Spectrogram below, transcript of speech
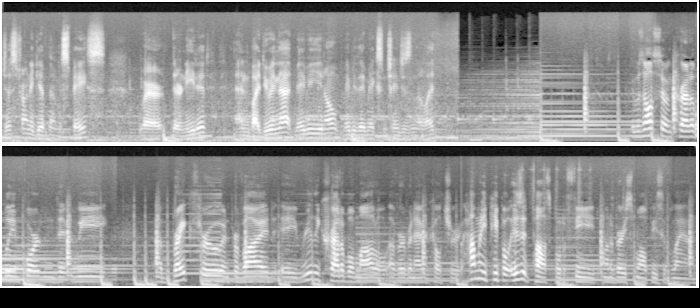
Just trying to give them a space where they're needed, and by doing that, maybe, you know, maybe they make some changes in their life. It was also incredibly important that we uh, break through and provide a really credible model of urban agriculture. How many people is it possible to feed on a very small piece of land?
